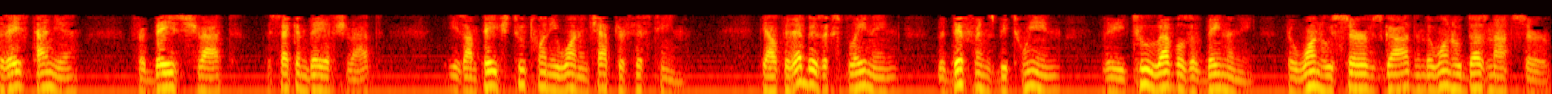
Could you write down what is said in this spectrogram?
Today's Tanya for Beis Shvat, the second day of Shvat, is on page 221 in chapter 15. The Alter Rebbe is explaining the difference between the two levels of Beinani, the one who serves God and the one who does not serve.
